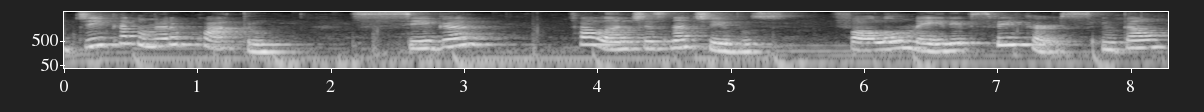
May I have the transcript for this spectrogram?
Dica número 4: siga falantes nativos. Follow native speakers. Então,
